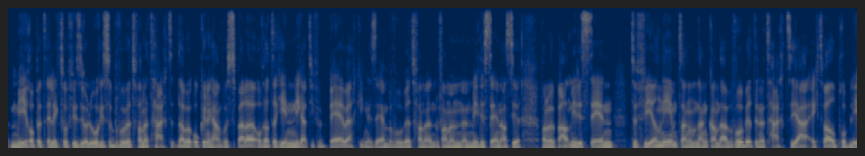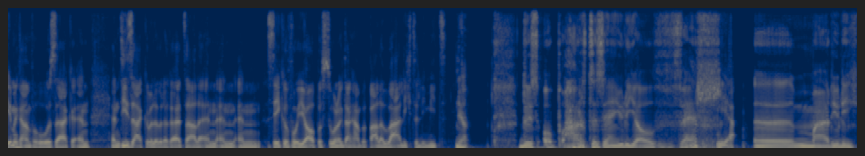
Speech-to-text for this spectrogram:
meer op het elektrofysiologische bijvoorbeeld van het hart, dat we ook kunnen gaan voorspellen of dat er geen negatieve bijwerkingen zijn bijvoorbeeld van een, van een, een medicijn. Als je van een bepaald medicijn te veel neemt, dan, dan kan dat bijvoorbeeld in het hart ja, echt wel problemen gaan veroorzaken. En, en die zaken willen we eruit halen. En, en, en zeker voor jou persoonlijk dan gaan bepalen waar ligt de limiet. Ja. Dus op harten zijn jullie al ver. Ja. Uh, maar jullie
